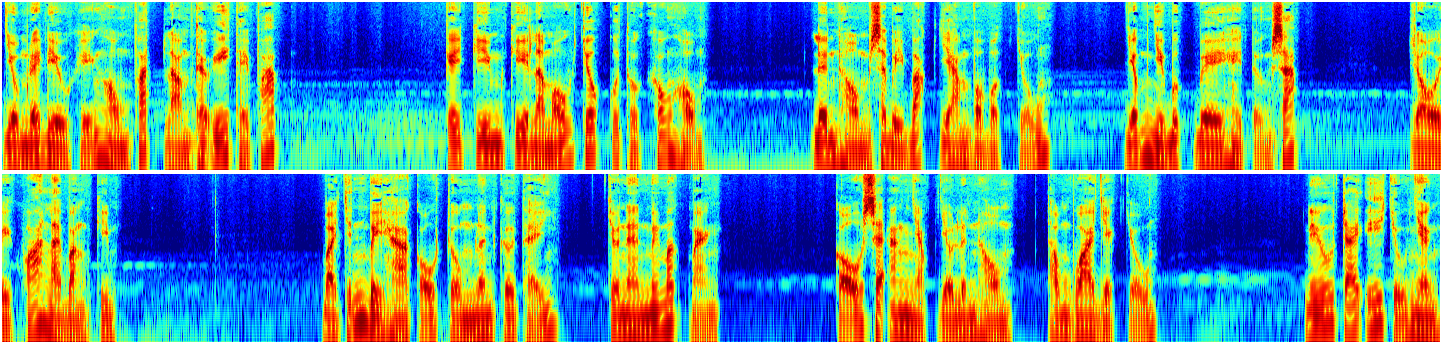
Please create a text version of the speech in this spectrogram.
Dùng để điều khiển hồn phách làm theo ý thầy Pháp. Cây kim kia là mấu chốt của thuật khấu hồn. Linh hồn sẽ bị bắt giam vào vật chủ, Giống như búp bê hay tượng sáp, Rồi khóa lại bằng kim. Bà chính bị hạ cổ trùng lên cơ thể, Cho nên mới mất mạng. Cổ sẽ ăn nhập vào linh hồn Thông qua vật chủ. Nếu trái ý chủ nhân,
